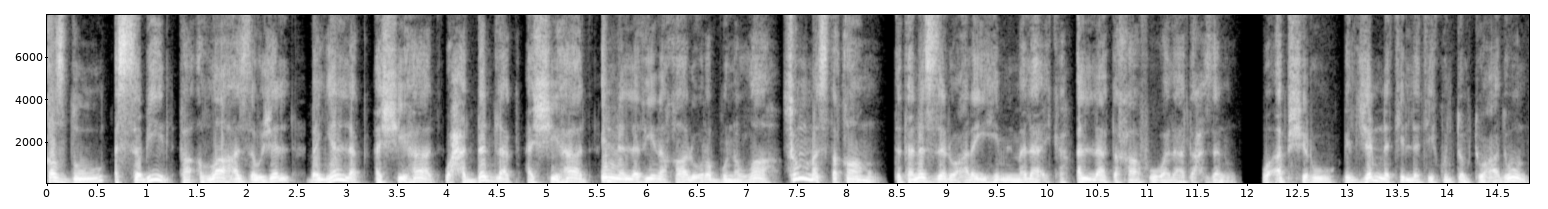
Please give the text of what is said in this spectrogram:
قصد السبيل. فالله عز وجل بين لك الشهاد وحدد لك الشهاد. إن الذين قالوا ربنا الله ثم استقاموا. تتنزل عليهم الملائكة. ألا تخافوا ولا تحزنوا. وأبشروا بالجنة التي كنتم توعدون.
